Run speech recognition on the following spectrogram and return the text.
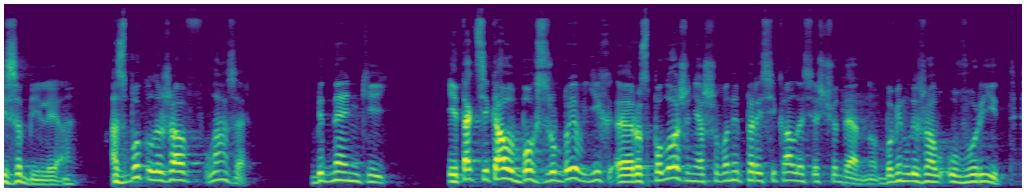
ізобілія. А збоку лежав Лазар, бідненький. І так цікаво, Бог зробив їх е, розположення, що вони пересікалися щоденно, бо він лежав у воріт.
